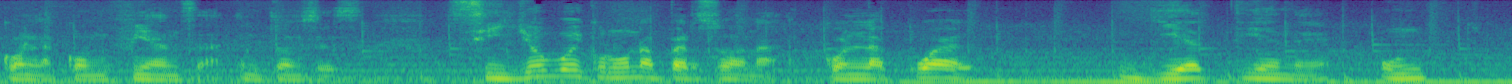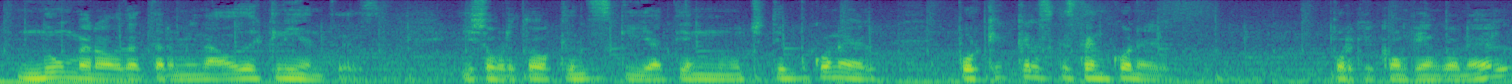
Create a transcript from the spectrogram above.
Con la confianza. Entonces, si yo voy con una persona con la cual ya tiene un número determinado de clientes, y sobre todo clientes que ya tienen mucho tiempo con él, ¿por qué crees que están con él? Porque confían con él,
